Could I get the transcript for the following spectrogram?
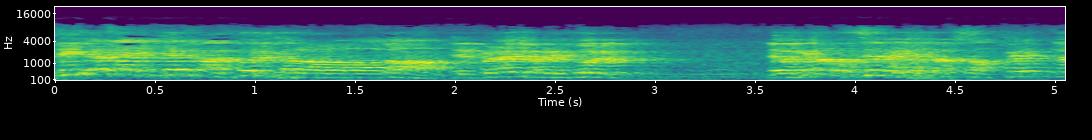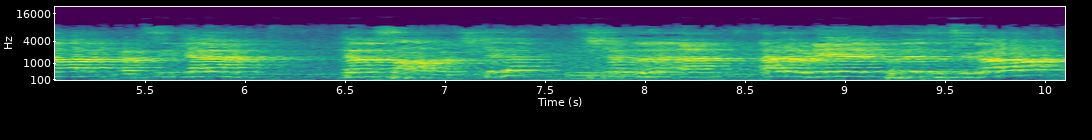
دي بقى نتكلم عن كل على بعضها البرايمري كل لو جينا بصينا كده في صفحتنا نفس الكلام. كلام صعب مش كده؟ مش كده لا أنا ولاد كلية التجارة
